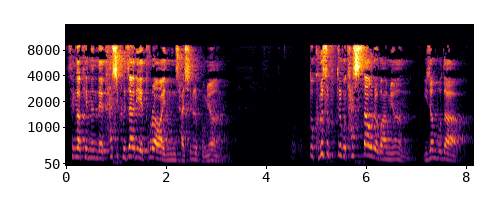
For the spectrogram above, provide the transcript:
생각했는데 다시 그 자리에 돌아와 있는 자신을 보면 또 그것을 붙들고 다시 싸우려고 하면 이전보다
